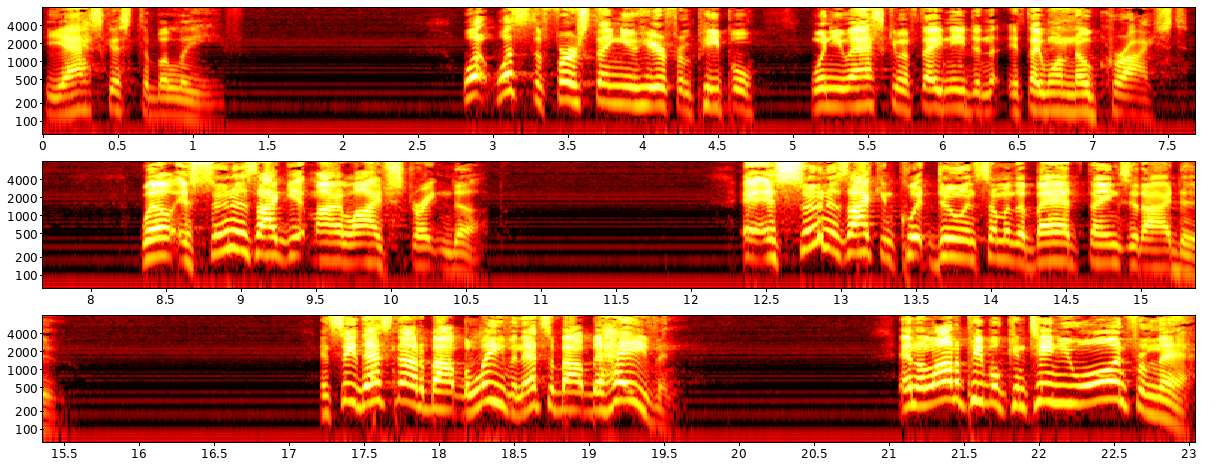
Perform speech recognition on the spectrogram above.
He asks us to believe. What, what's the first thing you hear from people when you ask them if they need to, if they want to know Christ? Well, as soon as I get my life straightened up, as soon as I can quit doing some of the bad things that I do. And see, that's not about believing, that's about behaving. And a lot of people continue on from that.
